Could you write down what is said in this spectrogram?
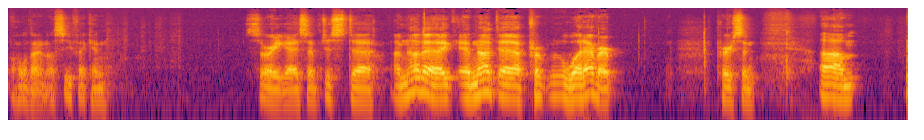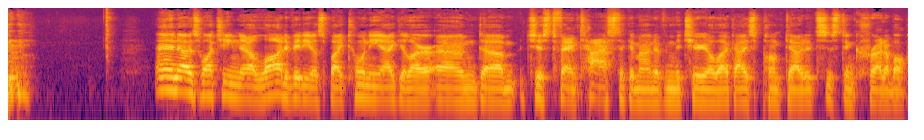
Hold on, I'll see if I can, sorry guys, I'm just, uh, I'm not a, I'm not a, whatever person. Um, and I was watching a lot of videos by Tony Aguilar and um, just fantastic amount of material that guy's pumped out. It's just incredible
